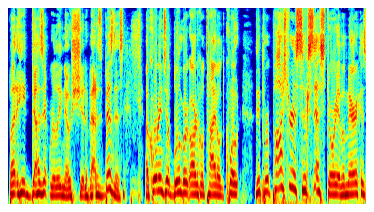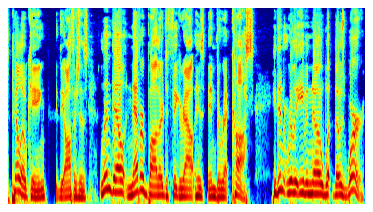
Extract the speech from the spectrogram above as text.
but he doesn't really know shit about his business. According to a Bloomberg article titled, quote, The Preposterous Success Story of America's Pillow King, the author says, Lindell never bothered to figure out his indirect costs. He didn't really even know what those were.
